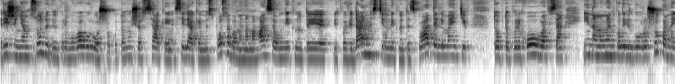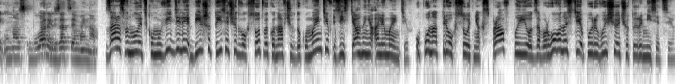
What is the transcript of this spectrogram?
Рішенням суду він перебував у розшуку, тому що всяки, всілякими способами намагався уникнути відповідальності, уникнути сплати аліментів, тобто переховувався. І на момент, коли він був розшуканий, у нас була реалізація майна. Зараз в Інгулецькому відділі більше 1200 виконавчих документів зі стягнення аліментів. У понад трьох сотнях справ період заборгованості перевищує 4 місяці.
